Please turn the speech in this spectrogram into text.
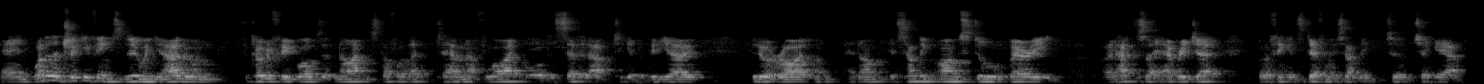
And one of the tricky things to do when you are doing photography vlogs at night and stuff like that, to have enough light or to set it up to get the video to do it right. Um, and I'm, it's something I'm still very, I'd have to say average at, but I think it's definitely something to check out.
